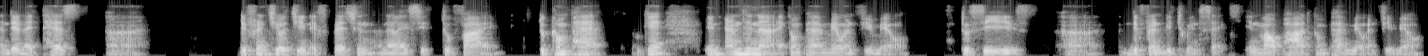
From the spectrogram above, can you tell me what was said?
And then I test uh, differential gene expression analysis to find, to compare, okay? In antenna, I compare male and female to see uh, different between sex. In mouthpart, compare male and female.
